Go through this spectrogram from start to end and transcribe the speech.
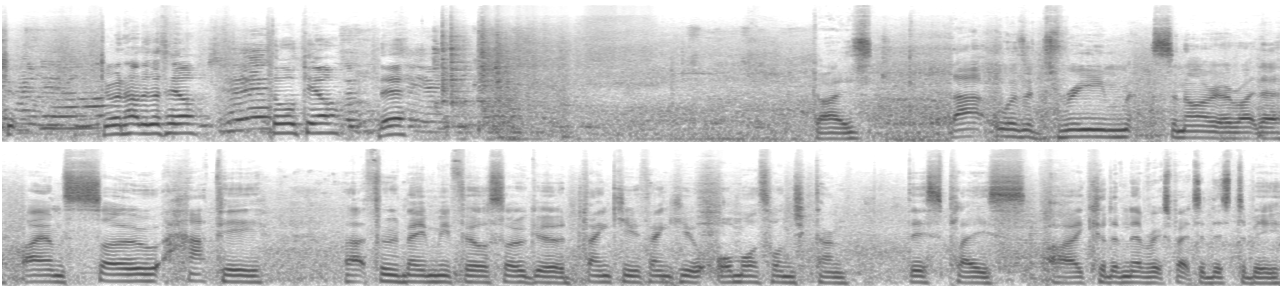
조- 좋은 하루 되세요. 또 올게요. 네. Guys, that was a dream scenario right there. I am so happy. That food made me feel so good. Thank you, thank you, Omoton Shiktang. This place, I could have never expected this to be.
